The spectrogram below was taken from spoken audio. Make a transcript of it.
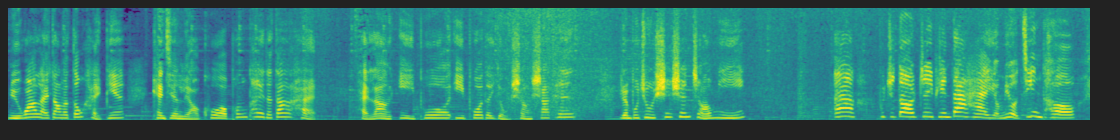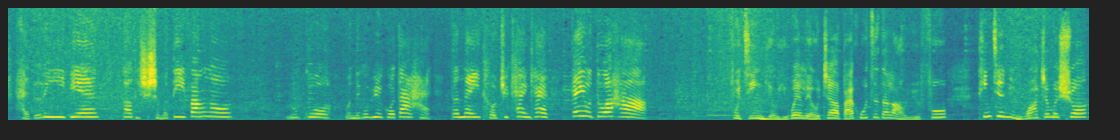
女娲来到了东海边，看见辽阔澎湃的大海，海浪一波一波地涌上沙滩，忍不住深深着迷。啊，不知道这片大海有没有尽头？海的另一边到底是什么地方呢？如果我能够越过大海到那一头去看看，该有多好！附近有一位留着白胡子的老渔夫，听见女娲这么说，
